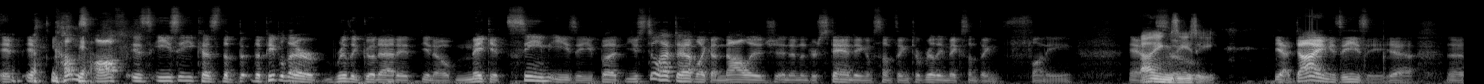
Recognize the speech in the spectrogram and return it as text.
It it comes yeah. off as easy because the the people that are really good at it, you know, make it seem easy, but you still have to have like a knowledge and an understanding of something to really make something funny. And Dying's so, easy. Yeah, dying is easy. Yeah, uh,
